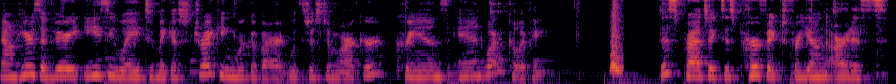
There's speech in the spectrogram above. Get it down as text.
Now here's a very easy way to make a striking work of art with just a marker, crayons, and watercolor paint. This project is perfect for young artists.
